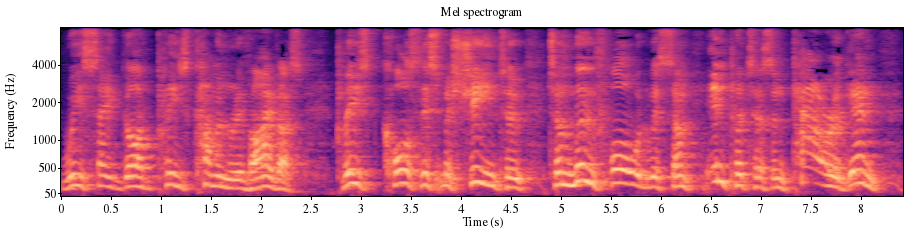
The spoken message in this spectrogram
we say, God, please come and revive us. Please cause this machine to, to move forward with some impetus and power again.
